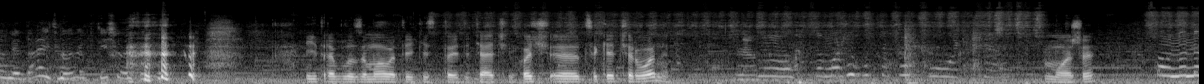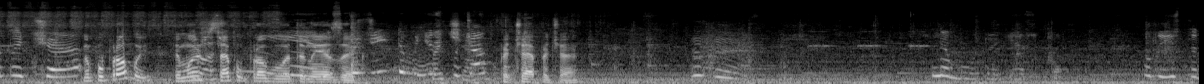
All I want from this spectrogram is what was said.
виглядають, не втішилися. Їй треба було замовити якийсь той дитячий. Хоч е, це ке червоне? Ну, це може бути пекуче. Може. Воно не пече. Ну попробуй. Ти можеш все попробувати на язик. Скажіть мені Пече. спочатку. Пече, пече. Не буду їсти. Буду їсти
